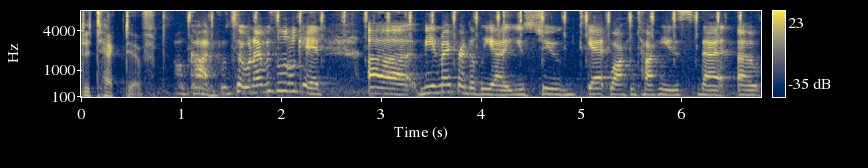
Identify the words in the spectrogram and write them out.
Detective. Oh God! So when I was a little kid, uh, me and my friend Aaliyah used to get walkie-talkies that uh,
